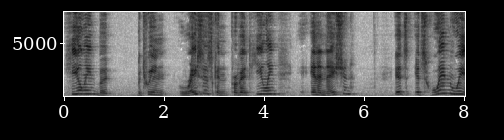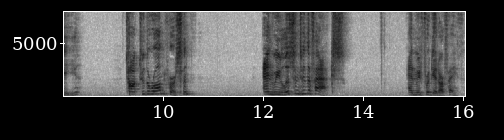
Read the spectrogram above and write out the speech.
healing but between races can prevent healing in a nation it's it's when we talk to the wrong person and we listen to the facts and we forget our faith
